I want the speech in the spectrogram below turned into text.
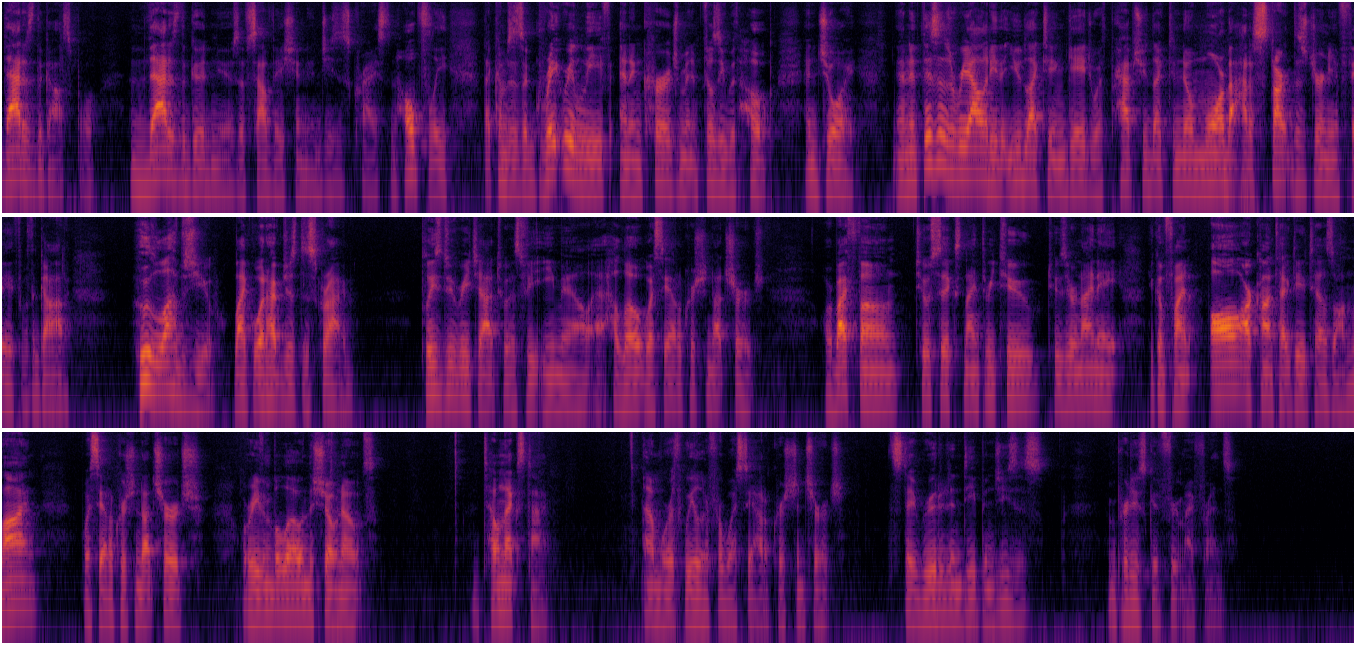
That is the gospel. That is the good news of salvation in Jesus Christ. And hopefully that comes as a great relief and encouragement and fills you with hope and joy. And if this is a reality that you'd like to engage with, perhaps you'd like to know more about how to start this journey of faith with a God who loves you, like what I've just described, please do reach out to us via email at hello at westseattlechristian.church or by phone 206 932 2098. You can find all our contact details online, westseattlechristian.church, or even below in the show notes. Until next time, I'm Worth Wheeler for West Seattle Christian Church. Stay rooted and deep in Jesus and produce good fruit, my friends.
